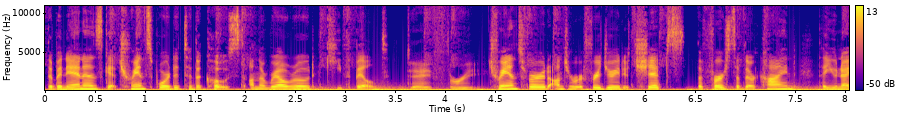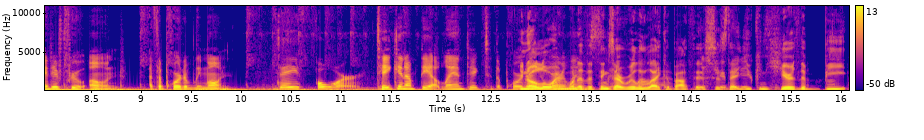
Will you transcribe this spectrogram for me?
The bananas get transported to the coast on the railroad Keith built, Day 3. transferred onto refrigerated ships, the first of their kind that United Fruit owned, at the port of Limon. Day 4. Taking up the Atlantic to the port You know, of New Lauren, one of the things I really like about this is that you can hear the beat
